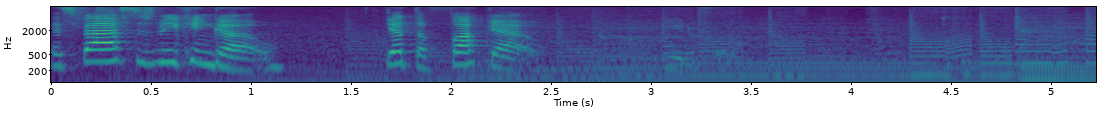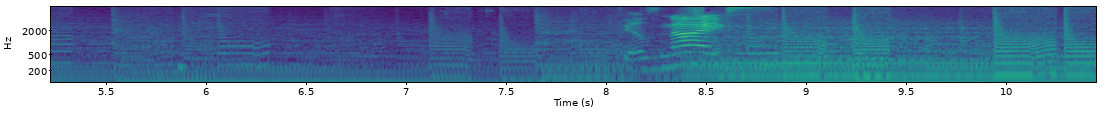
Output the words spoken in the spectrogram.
As fast as we can go. Get the fuck out. Feels nice.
